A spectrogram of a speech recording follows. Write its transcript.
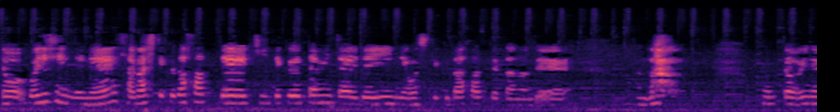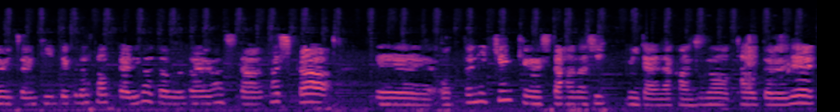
と、ご自身でね、探してくださって、聞いてくれたみたいで、いいね押してくださってたので、あの、本当、みなみちゃん聞いてくださってありがとうございました。確か、えー、夫にキュンキュンした話みたいな感じのタイトルで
